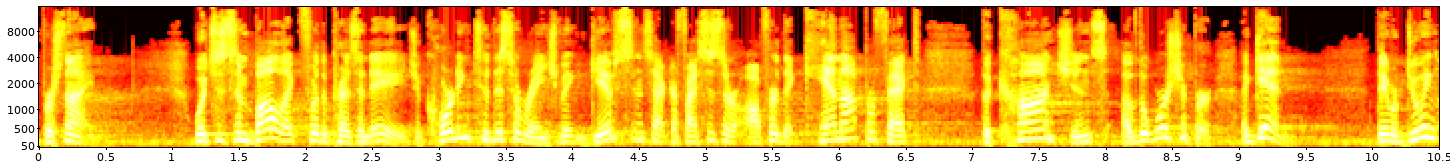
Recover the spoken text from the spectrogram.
Verse 9, which is symbolic for the present age. According to this arrangement, gifts and sacrifices are offered that cannot perfect the conscience of the worshiper. Again, they were doing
